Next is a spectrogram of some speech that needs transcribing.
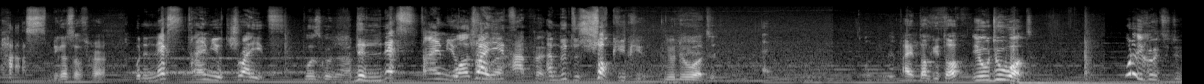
pass because of her. But the next time you try it, What's going to happen? the next time you What try it, happen? I'm going to shock you. You do what? I talk, you talk. You do what? What are you going to do?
